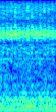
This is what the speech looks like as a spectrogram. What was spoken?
you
